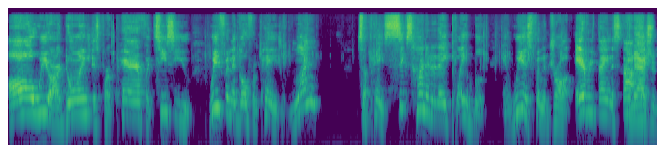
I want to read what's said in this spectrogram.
All we are doing is preparing for TCU. We finna go from page one to page 600 of their playbook. And we is finna draw everything to stop Let me ask you,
